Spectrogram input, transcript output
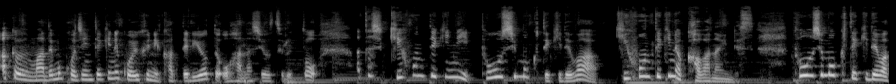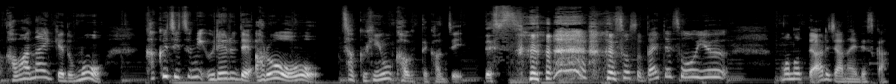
あくまでも個人的にこういうふうに買ってるよってお話をすると、私基本的に投資目的では、基本的には買わないんです。投資目的では買わないけども、確実に売れるであろう作品を買うって感じです。そうそう、大体そういうものってあるじゃないですか。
